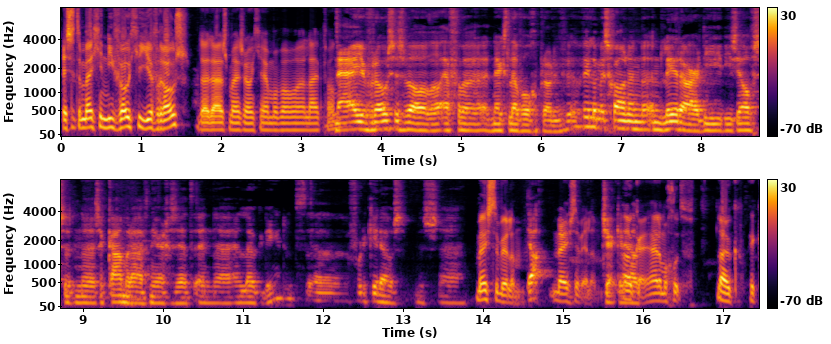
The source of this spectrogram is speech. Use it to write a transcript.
is het een beetje een niveautje Juf Roos? Daar, daar is mijn zoontje helemaal wel uh, lijp van. Nee, Juf Roos is wel, wel even het next level geproduceerd. Willem is gewoon een, een leraar die, die zelf zijn, uh, zijn camera heeft neergezet en, uh, en leuke dingen doet voor de kiddo's. Dus, Meester Willem. Ja. Meester Willem. Check it Oké, okay, helemaal goed. Leuk. Ik,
